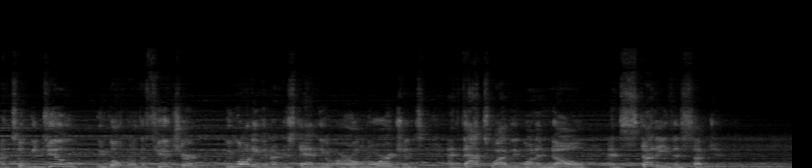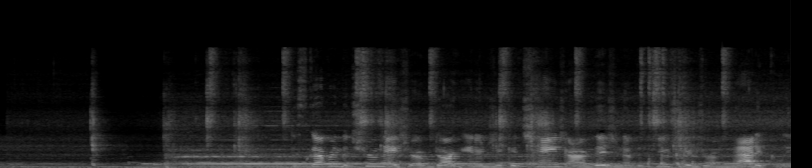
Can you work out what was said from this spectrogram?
Until we do, we won't know the future. We won't even understand the, our own origins. And that's why we want to know and study this subject. Discovering the true nature of dark energy could change our vision of the future dramatically.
